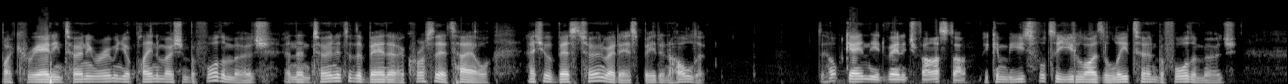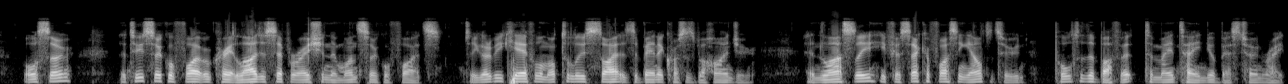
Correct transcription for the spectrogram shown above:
by creating turning room in your plane of motion before the merge and then turn into the bandit across their tail at your best turn rate airspeed and hold it. To help gain the advantage faster, it can be useful to utilize a lead turn before the merge. Also, the two circle fight will create larger separation than one circle fights, so you've got to be careful not to lose sight as the bandit crosses behind you. And lastly, if you're sacrificing altitude, pull to the buffet to maintain your best turn rate.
